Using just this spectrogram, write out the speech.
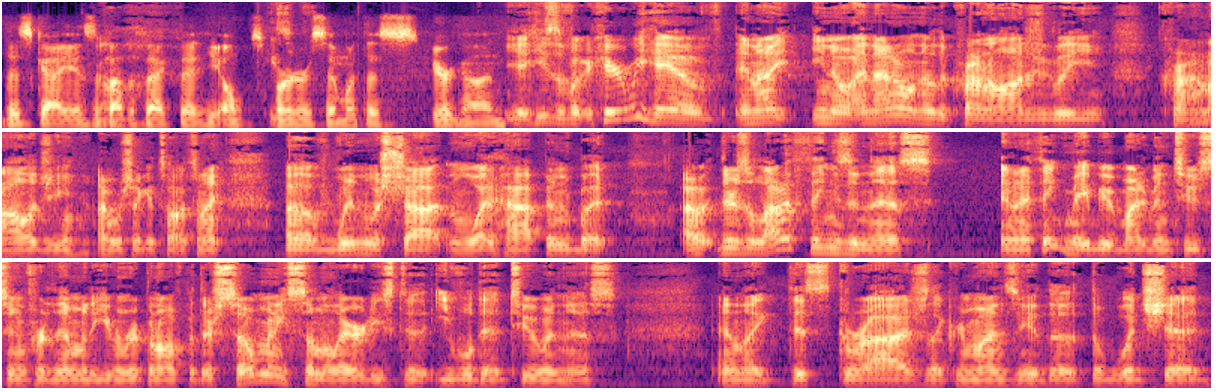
this guy is about the fact that he almost murders him with this spear gun. Yeah, he's a. Here we have, and I, you know, and I don't know the chronologically chronology. I wish I could talk tonight of when was shot and what happened, but I, there's a lot of things in this, and I think maybe it might have been too soon for them to even rip it off. But there's so many similarities to Evil Dead 2 in this, and like this garage like reminds me of the the woodshed.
